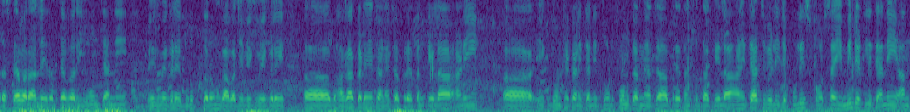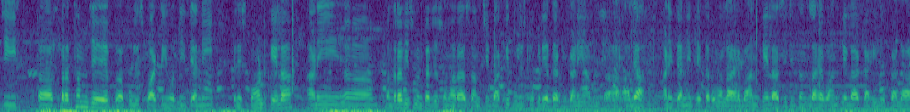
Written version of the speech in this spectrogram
रस्त्यावर आले. रस्त्यावर येऊन त्यांनी वेगवेगळे ग्रुप करून गावाचे वेगवेगळे भागाकडे जाण्याचा प्रयत्न केला आणि एक दोन ठिकाणी त्यांनी तोडफोड करण्याचा प्रयत्नसुद्धा केला. आणि त्याचवेळी जे पोलीस फोर्स आहे इमिडिएटली त्यांनी आमची प्रथम जे पोलीस पार्टी होती त्यांनी रिस्पॉन्ड केला. आणि पंधरा वीस मिनिटाच्या सुमारास आमची बाकी पोलीस तुकड्या त्या ठिकाणी आल्या. आणि त्यांनी ते तरुणाला आवाहन केला सिटिझन्सला आवाहन केला काही लोकाला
